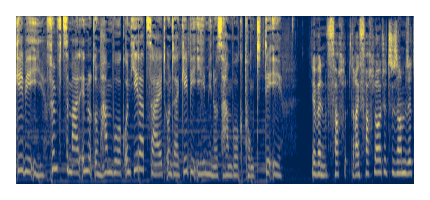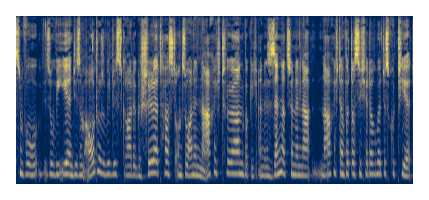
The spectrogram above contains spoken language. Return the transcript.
GBI 15 Mal in und um Hamburg und jederzeit unter gbi-hamburg.de. Ja, wenn Fach, drei Fachleute zusammensitzen, wo, so wie ihr in diesem Auto, so wie du es gerade geschildert hast, und so eine Nachricht hören, wirklich eine sensationelle Na Nachricht, dann wird das sicher darüber diskutiert.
